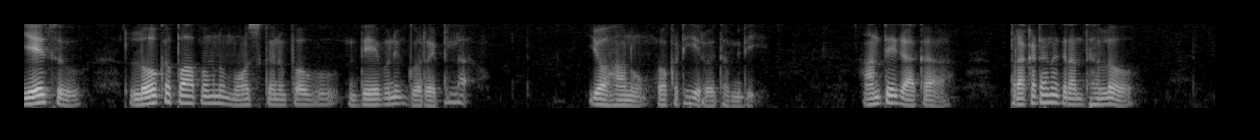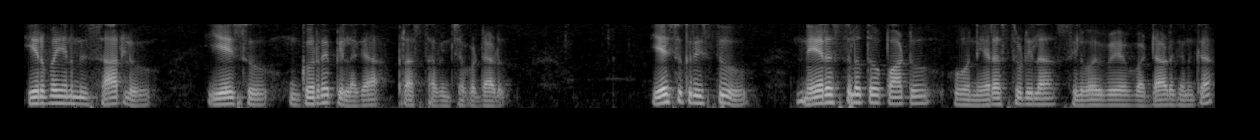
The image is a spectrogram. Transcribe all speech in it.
యేసు లోకపాపమును మోసుకొని పోవు దేవుని గొర్రెపిల్ల యోహాను ఒకటి ఇరవై తొమ్మిది. అంతేగాక ప్రకటన గ్రంథంలో ఇరవై ఎనిమిది సార్లు యేసు గొర్రెపిల్లగా ప్రస్తావించబడ్డాడు. యేసుక్రీస్తు నేరస్తులతో పాటు ఓ నేరస్తుడిలా సిలువ వేయబడ్డాడు గనుక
